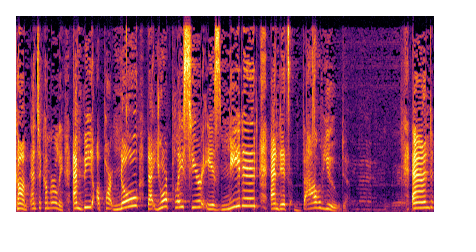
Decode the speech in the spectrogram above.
Come and to come early and be a part. Know that your place here is needed and it's valued. And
